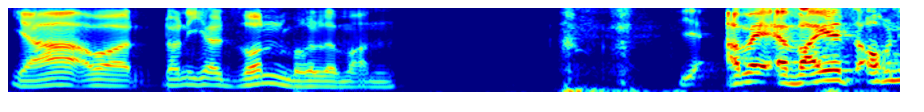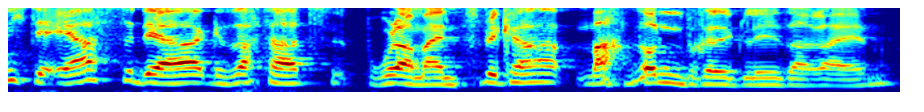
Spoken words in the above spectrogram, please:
Ja, aber doch nicht als Sonnenbrille, Mann. Ja, aber er war jetzt auch nicht der Erste, der gesagt hat, Bruder, mein Zwicker, mach Sonnenbrillgläser rein.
